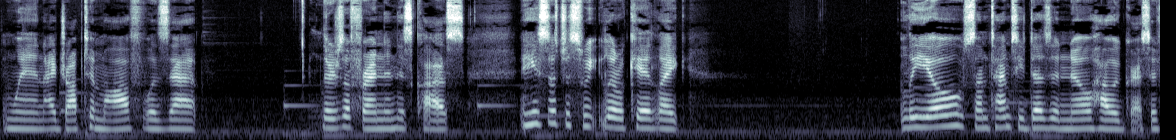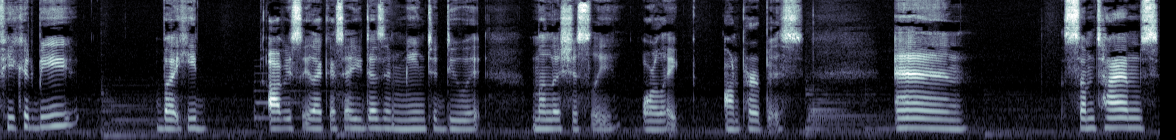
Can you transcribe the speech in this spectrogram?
when I dropped him off was that there's a friend in his class, and he's such a sweet little kid. Like, Leo, sometimes he doesn't know how aggressive he could be, but he obviously, like I said, he doesn't mean to do it maliciously or like on purpose. And sometimes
